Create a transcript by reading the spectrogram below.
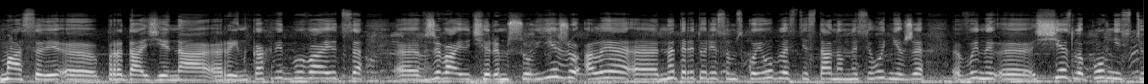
Масові е, продажі на ринках відбуваються. Е, Вживають черемшу в їжу, але е, на території Сумської області станом на сьогодні вже е, щезло повністю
